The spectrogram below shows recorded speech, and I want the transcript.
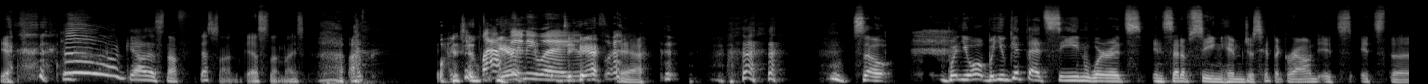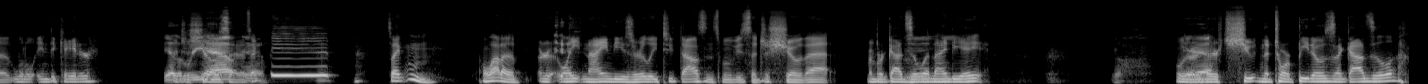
Yeah. oh god, that's not that's not that's not nice. you Laugh Dear- anyway. dear- yeah. so, but you but you get that scene where it's instead of seeing him just hit the ground, it's it's the little indicator Yeah, that the just shows readout. that. It's yeah. like beep. it's like mm, a lot of late '90s, early 2000s movies that just show that. Remember Godzilla Mm. '98, Ugh. where Yeah. they're shooting the torpedoes at Godzilla,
